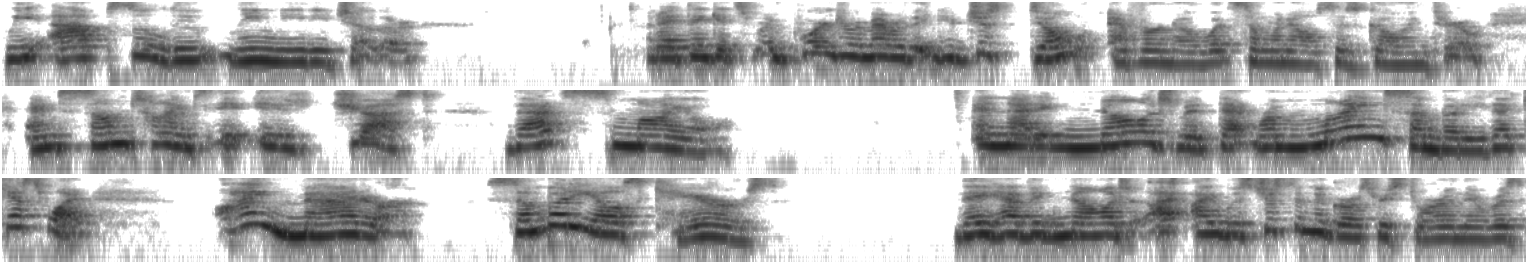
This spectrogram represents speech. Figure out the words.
We absolutely need each other. And I think it's important to remember that you just don't ever know what someone else is going through. And sometimes it is just that smile and that acknowledgement that reminds somebody that guess what? I matter. Somebody else cares. They have acknowledged. I, I was just in the grocery store and there was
